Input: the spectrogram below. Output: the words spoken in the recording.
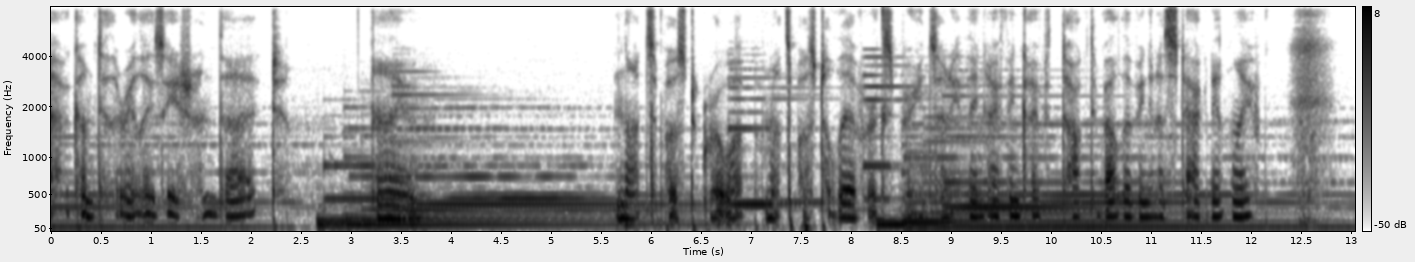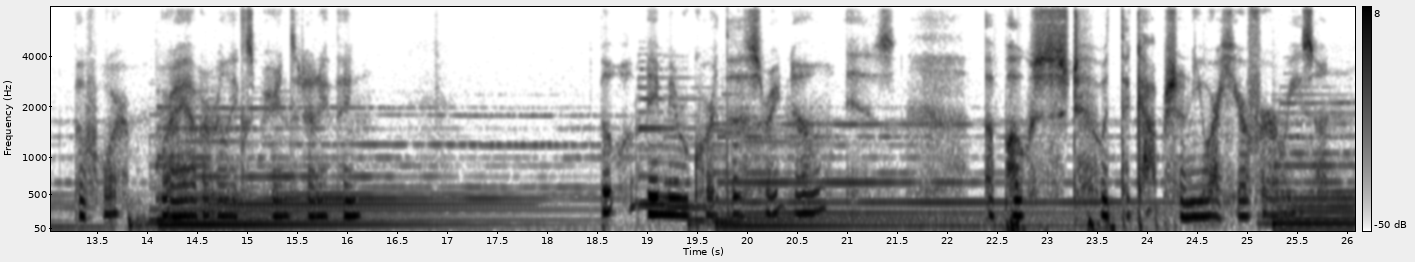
I've come to the realization that I'm not supposed to grow up, I'm not supposed to live or experience anything. I think I've talked about living in a stagnant life before where I haven't really experienced anything. But what made me record this right now is a post with the caption, You are here for a reason.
